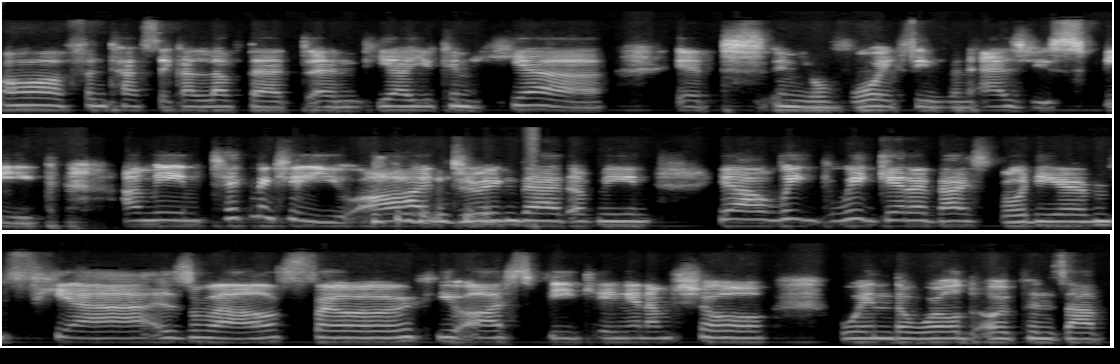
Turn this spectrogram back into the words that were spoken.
Oh, fantastic. I love that. And yeah, you can hear it in your voice even as you speak. I mean, technically you are doing that. I mean, yeah, we we get a nice audience here as well. So you are speaking and I'm sure when the world opens up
